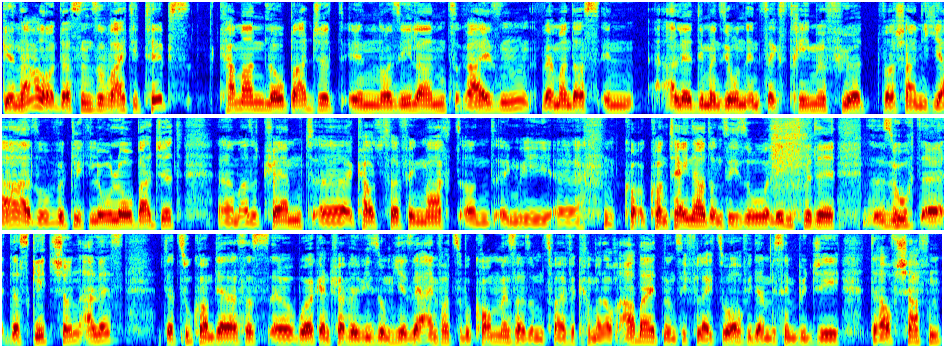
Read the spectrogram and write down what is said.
Genau, das sind soweit die Tipps. Kann man low budget in Neuseeland reisen? Wenn man das in alle Dimensionen ins Extreme führt, wahrscheinlich ja. Also wirklich low, low budget. Ähm, also trampt, äh, Couchsurfing macht und irgendwie äh, containert und sich so Lebensmittel sucht. Äh, das geht schon alles. Dazu kommt ja, dass das äh, Work-and-Travel-Visum hier sehr einfach zu bekommen ist. Also im Zweifel kann man auch arbeiten und sich vielleicht so auch wieder ein bisschen Budget drauf schaffen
